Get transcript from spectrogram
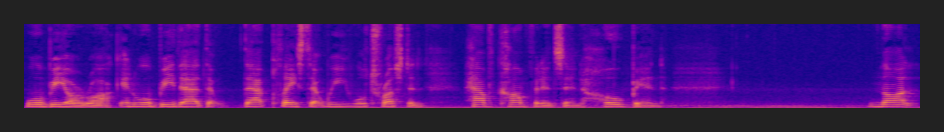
will be our rock and will be that, that, that place that we will trust in, have confidence in, hope in. Not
